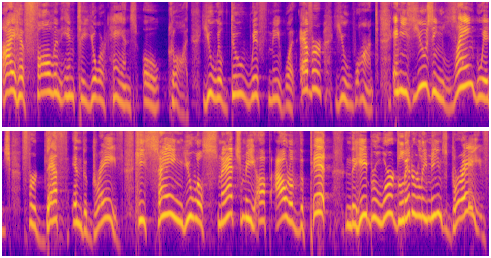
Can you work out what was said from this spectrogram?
I have fallen into your hands, O God. You will do with me whatever you want. And he's using language for death in the grave. He's saying, You will snatch me up out of the pit. And the Hebrew word literally means grave.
